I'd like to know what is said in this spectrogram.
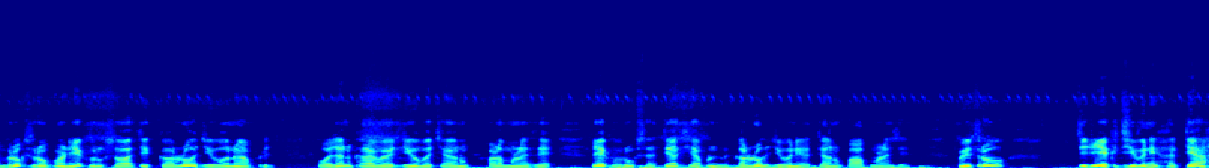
વૃક્ષ રોપણ એક વૃક્ષ હોવાથી કરોડો જીવોને આપણે ભોજન ખરાબ જીવ બચાવવાનું ફળ મળે છે. એક વૃક્ષ હત્યાથી આપણને કરોડો જીવની હત્યાનું પાપ મળે છે. મિત્રો એક જીવની હત્યા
